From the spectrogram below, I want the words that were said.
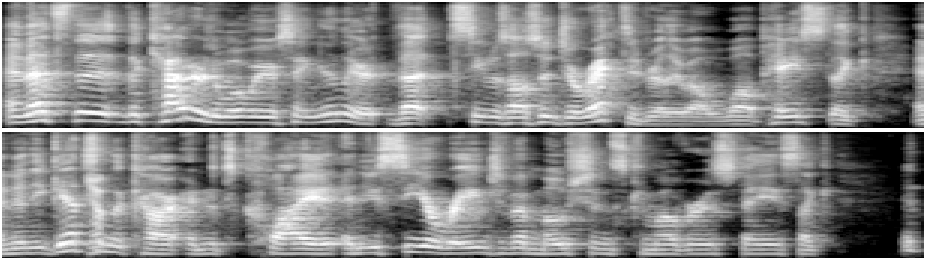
and that's the the counter to what we were saying earlier. That scene was also directed really well, well paced. Like, and then he gets yep. in the car and it's quiet, and you see a range of emotions come over his face. Like, it,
